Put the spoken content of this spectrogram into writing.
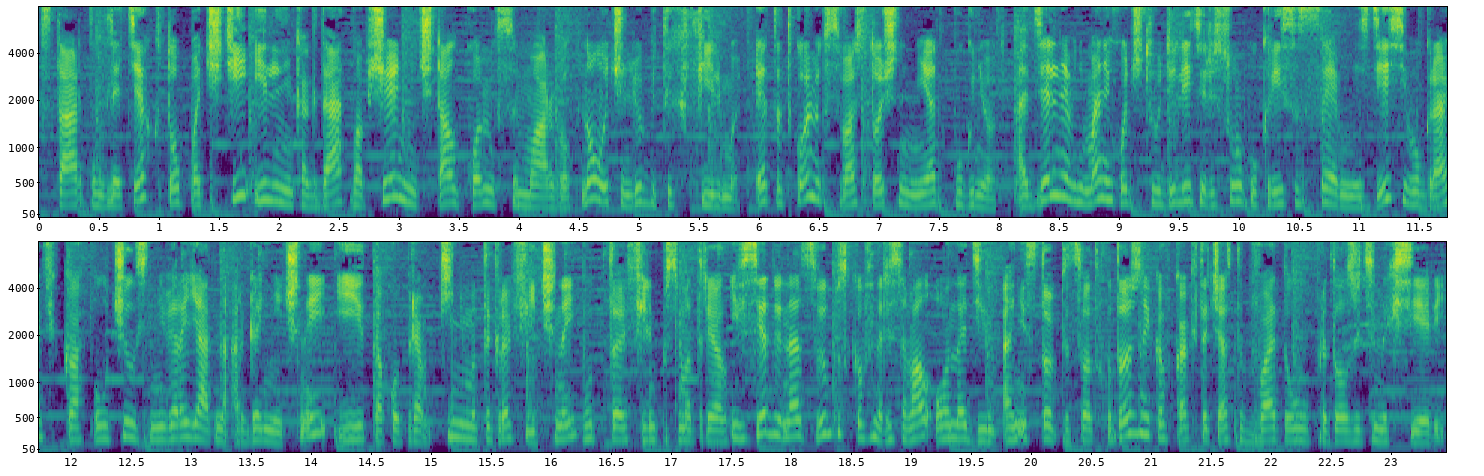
стартом для тех, кто почти или никогда вообще не читал комиксы Марвел Марвел, но очень любит их фильмы. Этот комикс вас точно не отпугнет. Отдельное внимание хочется уделить рисунку Криса Сэмни. Здесь его графика получилась невероятно органичной и такой прям кинематографичной, будто фильм посмотрел. И все 12 выпусков нарисовал он один, а не 100-500 художников, как это часто бывает у продолжительных серий.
